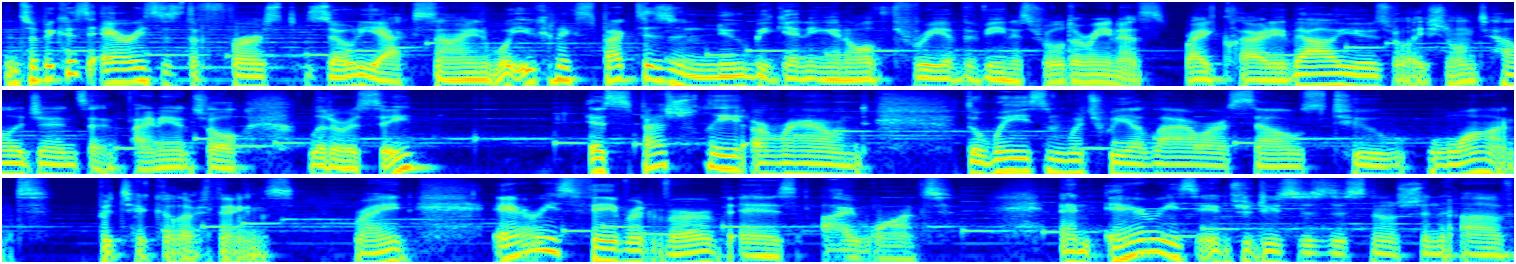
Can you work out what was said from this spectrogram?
And so because Aries is the first zodiac sign, what you can expect is a new beginning in all three of the Venus ruled arenas, right? Clarity of values, relational intelligence, and financial literacy especially around the ways in which we allow ourselves to want particular things, right? Aries' favorite verb is I want. And Aries introduces this notion of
